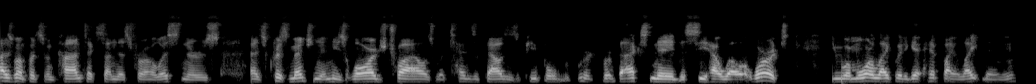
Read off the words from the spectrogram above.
I just want to put some context on this for our listeners. As Chris mentioned, in these large trials where tens of thousands of people were, were vaccinated to see how well it worked, you were more likely to get hit by lightning,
